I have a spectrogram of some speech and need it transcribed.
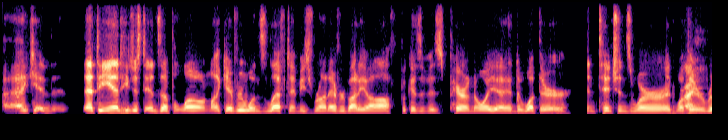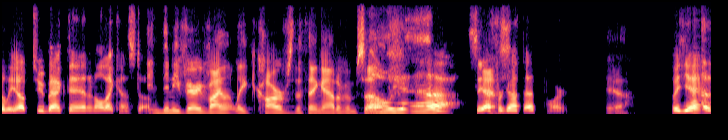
I can at the end, he just ends up alone. Like everyone's left him. He's run everybody off because of his paranoia into what their intentions were and what they were really up to back then and all that kind of stuff. And then he very violently carves the thing out of himself. Oh yeah. See, I forgot that part. yeah. But yeah,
